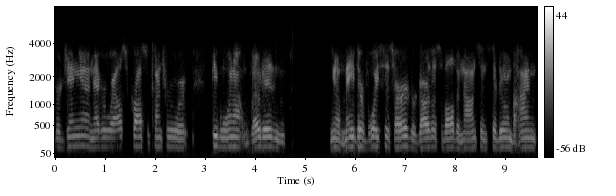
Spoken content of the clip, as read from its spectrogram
Virginia and everywhere else across the country where people went out and voted and you know made their voices heard, regardless of all the nonsense they're doing behind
